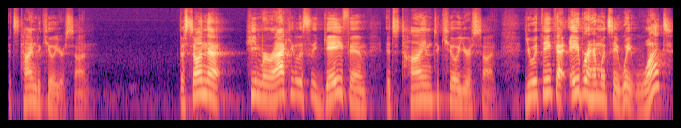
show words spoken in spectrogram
It's time to kill your son. The son that he miraculously gave him, it's time to kill your son. You would think that Abraham would say, Wait, what?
